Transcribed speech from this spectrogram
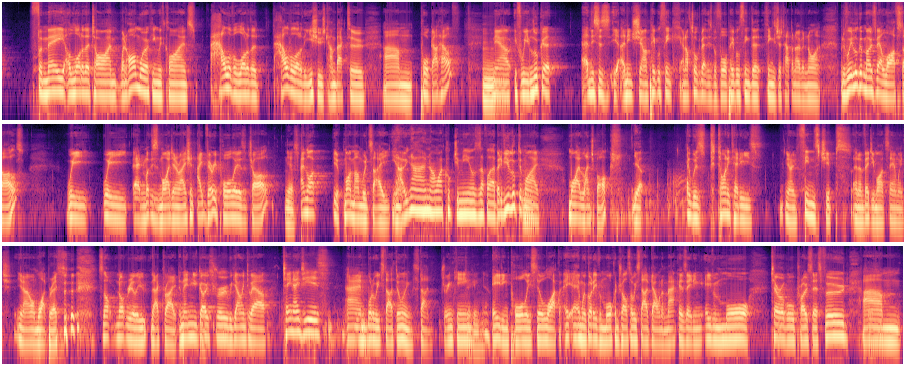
for me, a lot of the time when I'm working with clients, a hell of a lot of the hell of a lot of the issues come back to um, poor gut health. Mm. Now, if we look at and this is yeah, an interesting one. People think, and I've talked about this before, people think that things just happen overnight. But if we look at most of our lifestyles, we we and this is my generation ate very poorly as a child. Yes. And like you know, my mum would say, you know, no, no, I cooked your meals and stuff like that. But if you looked at mm. my my lunchbox, Yep. it was tiny teddies, you know, thins chips and a Vegemite sandwich, you know, on white bread. it's not not really that great. And then you go through, we go into our teenage years, and what do we start doing? Start drinking, Drinking, yeah. eating poorly still. Like, and we've got even more control. So we start going to Macca's, eating even more terrible processed food. Um,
